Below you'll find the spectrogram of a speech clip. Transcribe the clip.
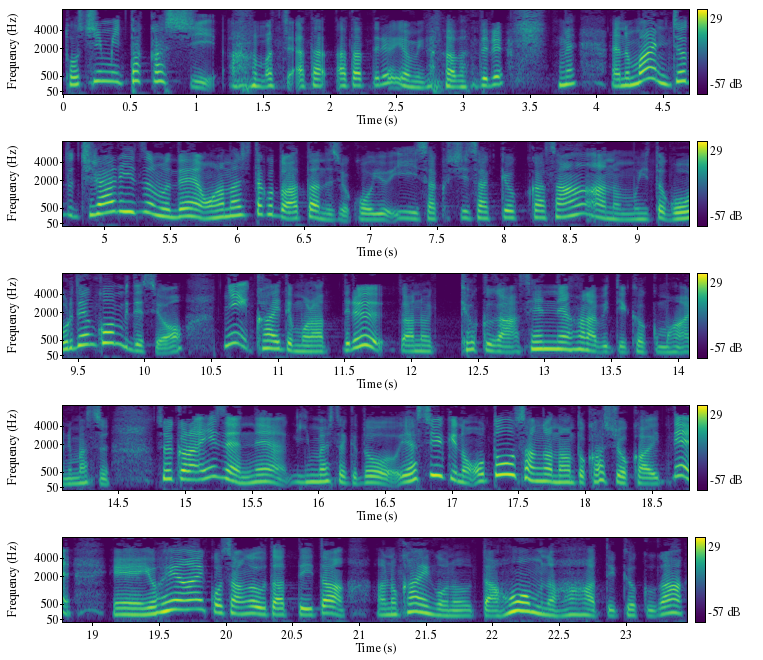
としみたかし、あ、まち、当た、当たってる？読み方当たってる？ね。あの、前にちょっとチラリズムでお話したことあったんですよ。こういういい作詞作曲家さん、あの、もう言ったゴールデンコンビですよ。に書いてもらってる、あの、曲が、千年花火っていう曲もあります。それから以前ね、言いましたけど、安幸のお父さんがなんと歌詞を書いて、えー、ヨヘン愛子さんが歌っていた、あの、介護の歌、ホームの母っていう曲が、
